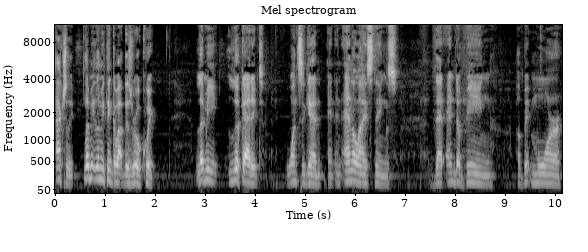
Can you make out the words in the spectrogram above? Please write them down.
actually, let me let me think about this real quick. Let me look at it once again and, and analyze things that end up being a bit more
